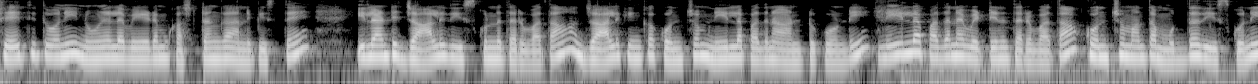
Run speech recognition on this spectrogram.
చేతితోని నూనెల వేయడం కష్టంగా అనిపిస్తే ఇలాంటి జాలి తీసుకున్న తర్వాత జాలికి ఇంకా కొంచెం నీళ్ళ పదన అంటుకోండి. నీళ్ళ పదన పెట్టిన తర్వాత కొంచెం అంత ముద్ద తీసుకొని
